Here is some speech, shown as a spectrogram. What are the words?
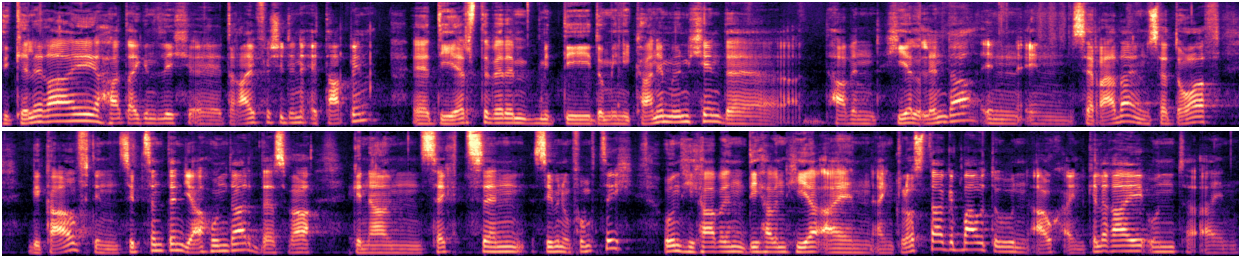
die Kellerei hat eigentlich äh, drei verschiedene Etappen. Äh, die erste wäre mit die Dominikaner München, die haben hier Länder in, in Serrada, in unser Dorf, gekauft im 17. Jahrhundert. Das war genau 1657. Und die haben, die haben hier ein, ein Kloster gebaut und auch eine Kellerei und ein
